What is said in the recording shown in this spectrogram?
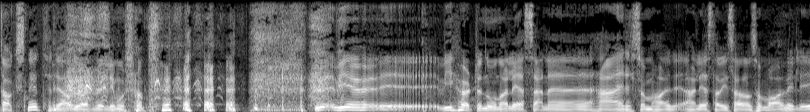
Dagsnytt. Det hadde vært veldig morsomt. vi, vi, hørte noen av leserne her som har, har lest avisa, og som var veldig,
